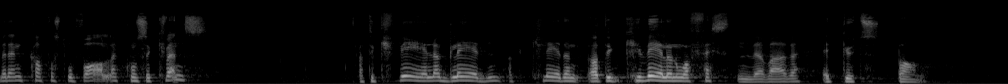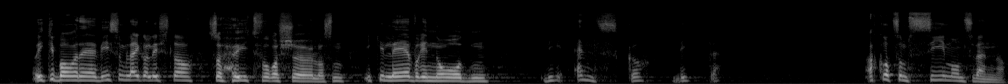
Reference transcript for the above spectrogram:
Med den katastrofale konsekvens at det kveler gleden, at, det kveler noe av festen ved å være et Guds barn. Og ikke bare det, vi som legger lista så høyt for oss sjøl, og som ikke lever i nåden, vi elsker lite. Akkurat som Simons venner.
